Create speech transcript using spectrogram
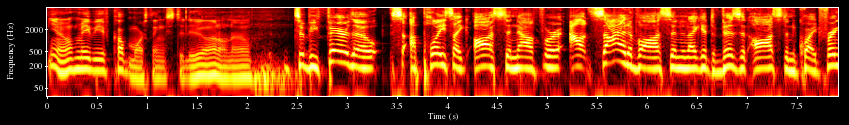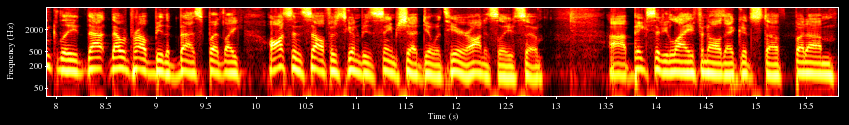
You know, maybe a couple more things to do. I don't know. to be fair though, a place like Austin now, if we're outside of Austin and I get to visit Austin, quite frankly, that that would probably be the best. But like Austin itself is going to be the same shit I deal with here, honestly. So, uh, big city life and all that good stuff. But um,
